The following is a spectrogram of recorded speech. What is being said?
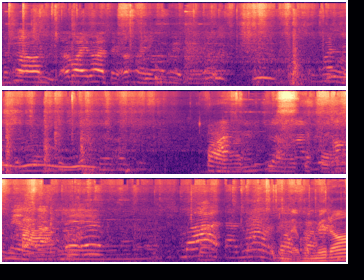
มาชอนเอาไว้ว่าแต่อาหารยังแบบนี้ป่าหันจะของป่าสาเอง นี่แหละพ่อแม่น้อ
